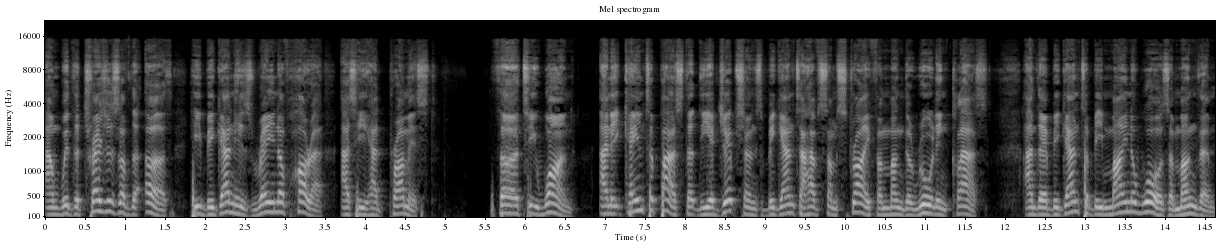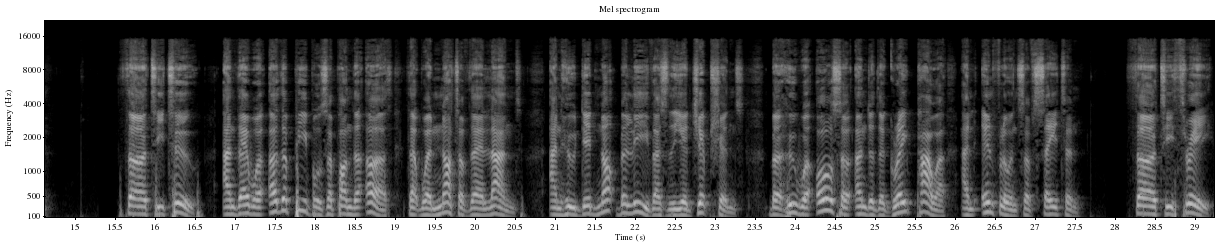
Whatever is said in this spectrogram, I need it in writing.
and with the treasures of the earth he began his reign of horror as he had promised. 31. And it came to pass that the Egyptians began to have some strife among the ruling class, and there began to be minor wars among them. 32. And there were other peoples upon the earth that were not of their land, and who did not believe as the Egyptians, but who were also under the great power and influence of Satan. 33.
